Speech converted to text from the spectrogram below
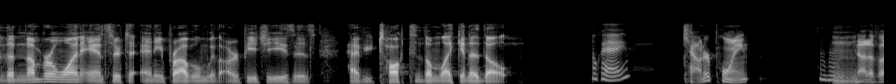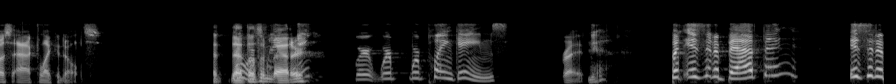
the number one answer to any problem with RPGs is have you talked to them like an adult? Okay. Counterpoint. Mm-hmm. None of us act like adults. That, that no, doesn't matter. Games. We're we're we're playing games. Right. Yeah. But is it a bad thing? Is it a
